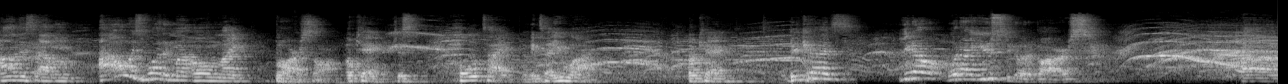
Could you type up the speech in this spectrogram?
on this album. I always wanted my own like bar song. Okay, just hold tight. Let me tell you why. Okay, because you know when I used to go to bars. Uh,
